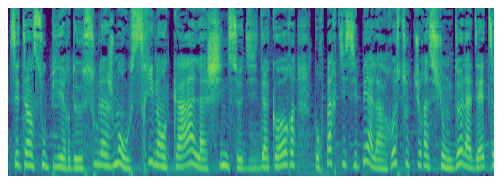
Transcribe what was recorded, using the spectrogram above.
C'est un soupir de soulagement au Sri Lanka. La Chine se dit d'accord pour participer à la restructuration de la dette.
